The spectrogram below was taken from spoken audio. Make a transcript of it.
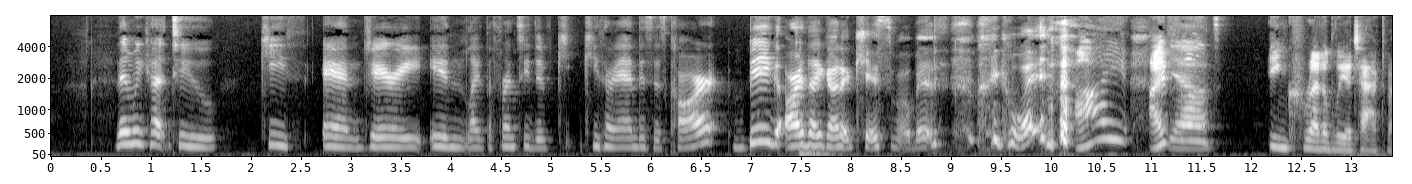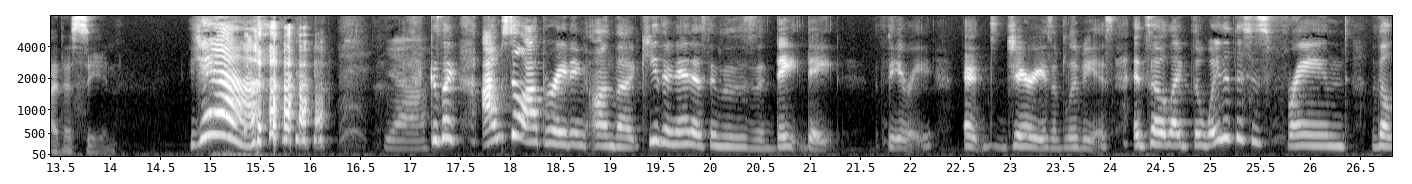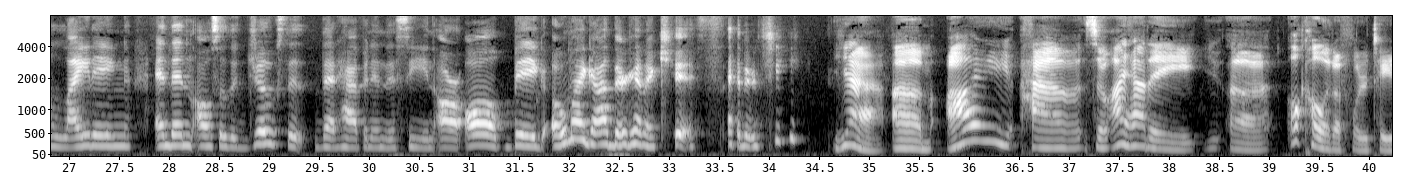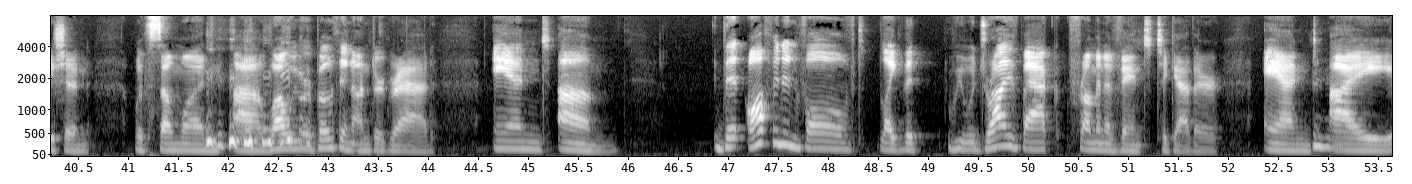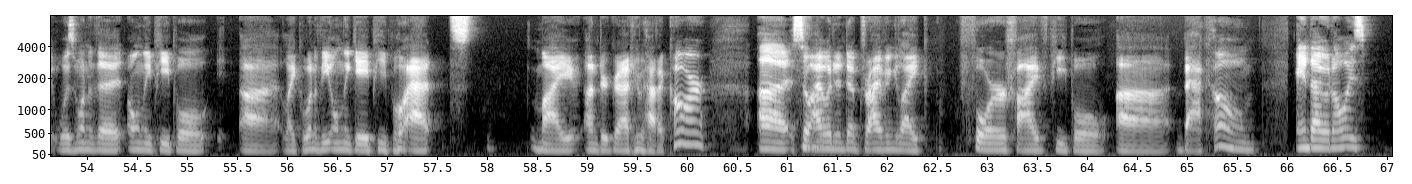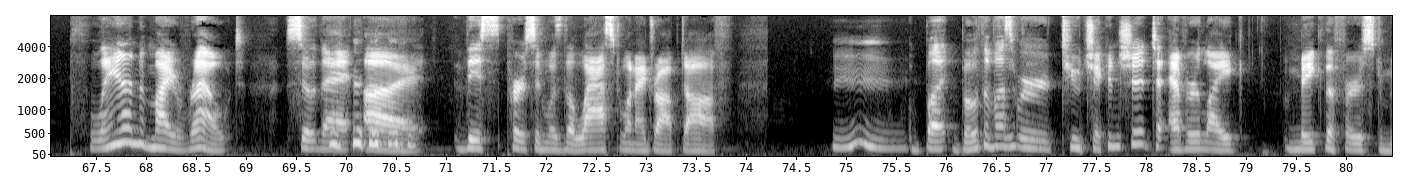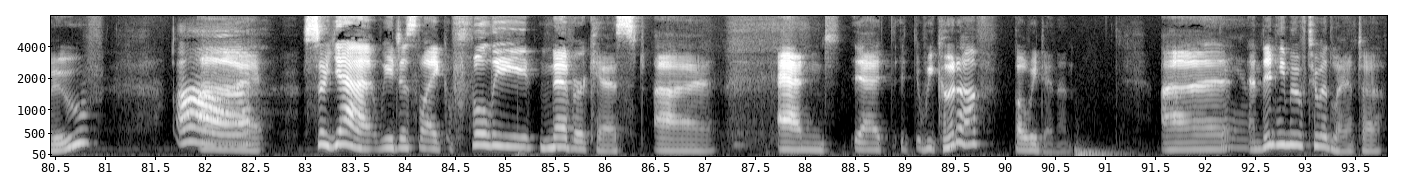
Then we cut to Keith and Jerry in like the front seat of Ke- Keith Hernandez's car. Big are they gonna kiss moment. like what? I I Yeah. felt incredibly attacked by this scene. yeah. Yeah. Because like I'm still operating on the Keith Hernandez thinks this is a date date theory. And Jerry is oblivious. And so like the way that this is framed, the lighting, and then also the jokes that that happen in this scene are all big, oh my god, they're gonna kiss energy. Yeah, um I have so I had a uh I'll call it a flirtation with someone uh while we were both in undergrad and um that often involved like that we would drive back from an event together and Mhm. I was one of the only people uh like one of the only gay people at my undergrad who had a car uh so I would end up driving like four or five people uh back home and I would always plan my route so that uh this person was the last one I dropped off Hmm. but both of us were too chicken shit to ever like make the first move. Ah. Uh, so yeah, we just like fully never kissed. Uh, and yeah, we could have, but we didn't. Uh, and then he moved to Atlanta.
